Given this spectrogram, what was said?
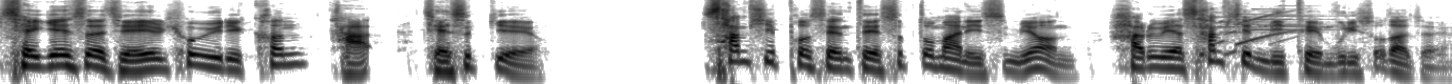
세계에서 제일 효율이 큰 가, 제습기예요. 30%의 습도만 있으면 하루에 30리터의 물이 쏟아져요.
